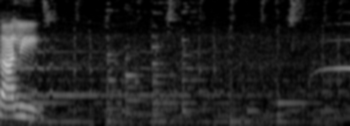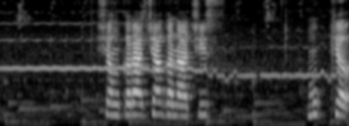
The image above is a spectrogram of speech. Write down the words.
काली. शंकराच्या गणाची मुख्य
